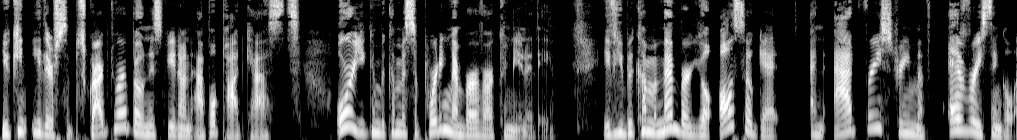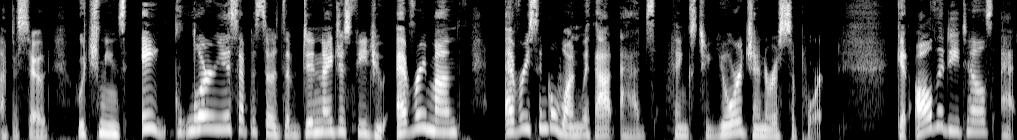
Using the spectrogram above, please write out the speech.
You can either subscribe to our bonus feed on Apple Podcasts, or you can become a supporting member of our community. If you become a member, you'll also get an ad free stream of every single episode, which means eight glorious episodes of Didn't I Just Feed You every month, every single one without ads, thanks to your generous support. Get all the details at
